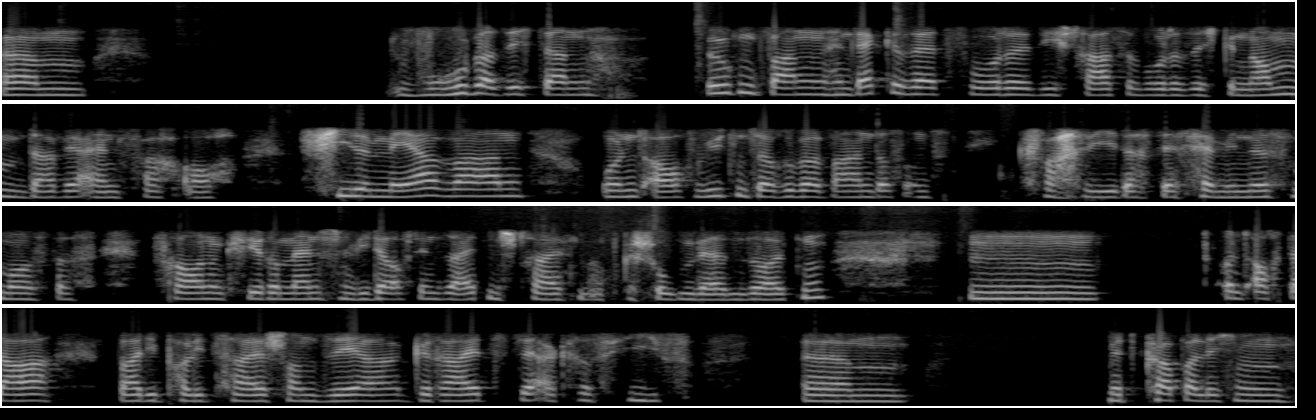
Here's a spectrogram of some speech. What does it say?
ähm, worüber sich dann irgendwann hinweggesetzt wurde. Die Straße wurde sich genommen, da wir einfach auch viel mehr waren und auch wütend darüber waren, dass uns quasi, dass der Feminismus, dass Frauen und queere Menschen wieder auf den Seitenstreifen abgeschoben werden sollten. Mm, und auch da war die Polizei schon sehr gereizt, sehr aggressiv, ähm, mit körperlichem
